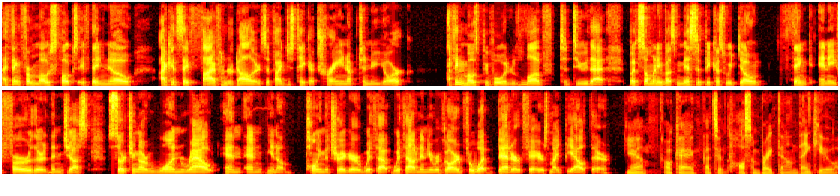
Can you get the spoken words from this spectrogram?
i think for most folks if they know I could save $500 if I just take a train up to New York. I think most people would love to do that, but so many of us miss it because we don't think any further than just searching our one route and and you know pulling the trigger without without any regard for what better fares might be out there. Yeah. Okay. That's an awesome breakdown. Thank you.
